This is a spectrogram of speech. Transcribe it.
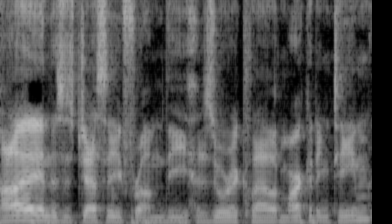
Hi, and this is Jesse from the Hasura Cloud marketing team.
